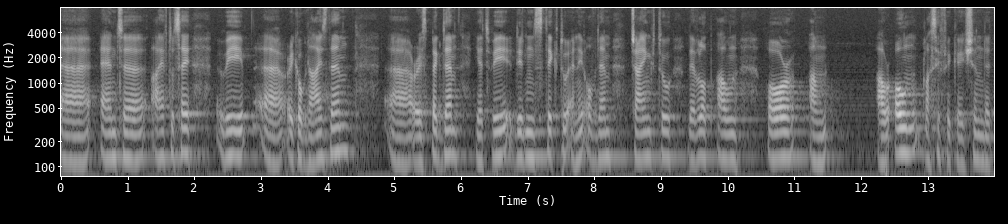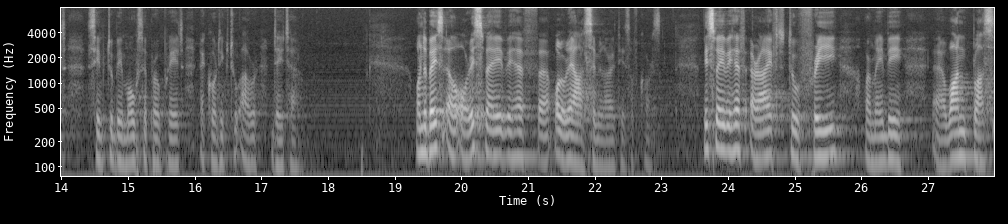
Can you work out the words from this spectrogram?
Uh, and uh, I have to say, we recognize them, respect them, yet we didn't stick to any of them, trying to develop our or on our own classification that seemed to be most appropriate according to our data. On the base, uh, or this way, we have, uh, well, there are similarities, of course. This way, we have arrived to three, or maybe uh, one plus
